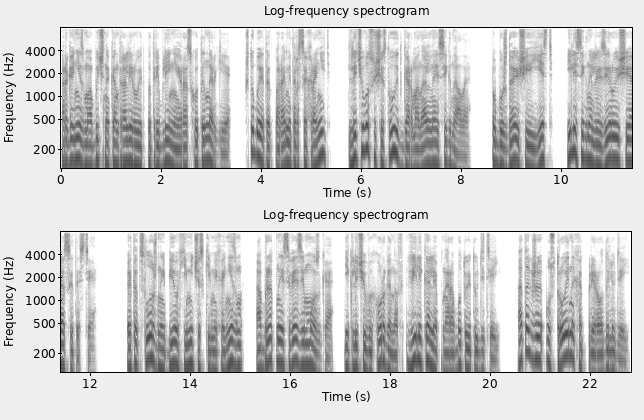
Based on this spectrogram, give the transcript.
Организм обычно контролирует потребление и расход энергии, чтобы этот параметр сохранить, для чего существуют гормональные сигналы, побуждающие есть или сигнализирующие о сытости. Этот сложный биохимический механизм обратной связи мозга и ключевых органов великолепно работает у детей, а также устроенных от природы людей.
